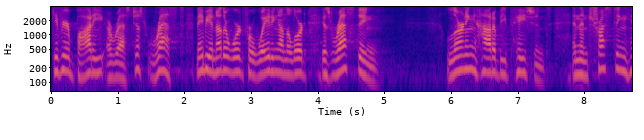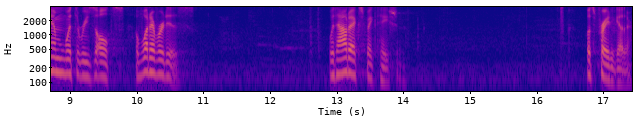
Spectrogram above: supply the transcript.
Give your body a rest. Just rest. Maybe another word for waiting on the Lord is resting. Learning how to be patient and then trusting Him with the results of whatever it is without expectation. Let's pray together.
